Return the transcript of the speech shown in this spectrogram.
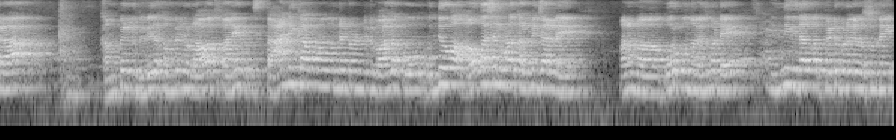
ఇక్కడ కంపెనీలు వివిధ కంపెనీలు రావచ్చు కానీ స్థానికంగా ఉన్నటువంటి వాళ్ళకు ఉద్యోగ అవకాశాలు కూడా కల్పించాలని మనం కోరుకుందాం. ఎందుకంటే ఇన్ని విధాలుగా పెట్టుబడులు వస్తున్నాయి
